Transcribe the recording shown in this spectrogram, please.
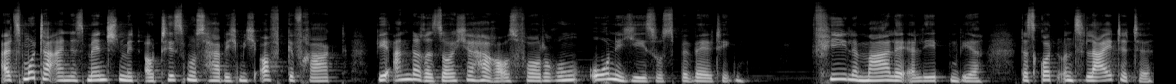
Als Mutter eines Menschen mit Autismus habe ich mich oft gefragt, wie andere solche Herausforderungen ohne Jesus bewältigen. Viele Male erlebten wir, dass Gott uns leitete,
